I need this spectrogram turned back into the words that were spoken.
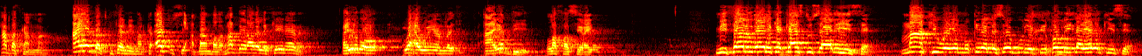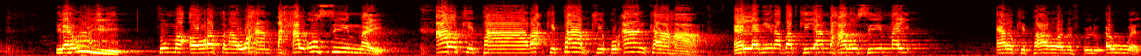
Xabadkan maaha. Aayaddaad ku fahmay marka aad u sii caddaan badan. Haddeeraada la keenaaba. Ayadoo waxa weeyaan aayaddii la fasiray. Mihaalu dalika kaas tusaalihiisa maakii weeye nuqila la soo guriyey fii qowlihi ilahi hadalkiisa. Ilaah uu yidhi uma awratnaa waxaan dhaxal u siinay alkitaaba kitaabkii qur'aanka ahaa aladiina dadkiiyaan dhaxal u siinay. Alkitaaba waa mafcuulu wal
